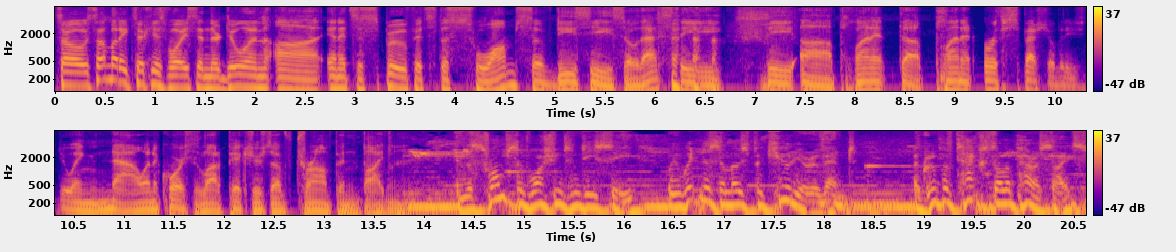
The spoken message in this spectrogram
So somebody took his voice and they're doing, uh, and it's a spoof. It's the swamps of DC. So that's the the uh, planet uh, planet Earth special that he's doing now. And of course, there's a lot of pictures of Trump and Biden. In the swamps of Washington, D.C., we witness a most peculiar event. A group of tax dollar parasites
